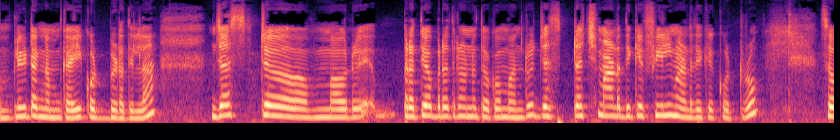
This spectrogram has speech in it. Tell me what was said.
ಕಂಪ್ಲೀಟಾಗಿ ನಮ್ಮ ಕೈ ಕೊಟ್ಬಿಡೋದಿಲ್ಲ. ಜಸ್ಟ್ ಅವರು ಪ್ರತಿಯೊಬ್ಬರ ಹತ್ರನೂ ತೊಗೊಂಬಂದರು. ಜಸ್ಟ್ ಟಚ್ ಮಾಡೋದಕ್ಕೆ ಫೀಲ್ ಮಾಡೋದಕ್ಕೆ ಕೊಟ್ಟರು ಸೊ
